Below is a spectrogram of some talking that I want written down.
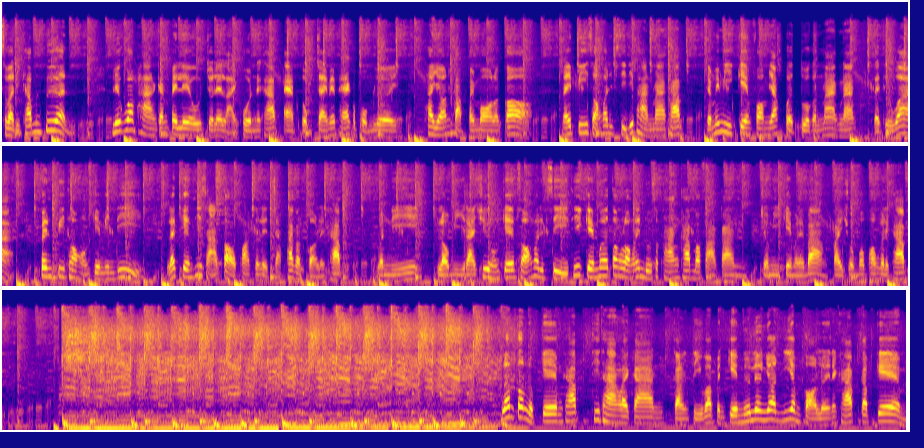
สวัสดีครับเพื่อนๆ เรียกว่าผ่านกันไปเร็วจนหลายๆคนนะครับ แอบตกใจไม่แพ้กับผมเลย ถ้าย้อนกลับไปมองแล้วก็ในปี 2014 ที่ผ่านมาครับ จะไม่มีเกมฟอร์มยักษ์เปิดตัวกันมากนัก แต่ถือว่าเป็นปีทองของเกมอินดี้และเกมที่สารต่อความสำเร็จจากภาคก่อนๆเลยครับ วันนี้เรามีรายชื่อของเกม 2014 ที่เกมเมอร์ต้องลองเล่นดูสักครั้งครับมาฝากกัน จะมีเกมอะไรบ้างไปชมพร้อมๆกันเลยครับ เริ่มต้นกับเกมครับ ที่ทางรายการการันตีว่าเป็นเกมเนื้อเรื่องยอดเยี่ยมก่อนเลยนะครับ กับเกม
